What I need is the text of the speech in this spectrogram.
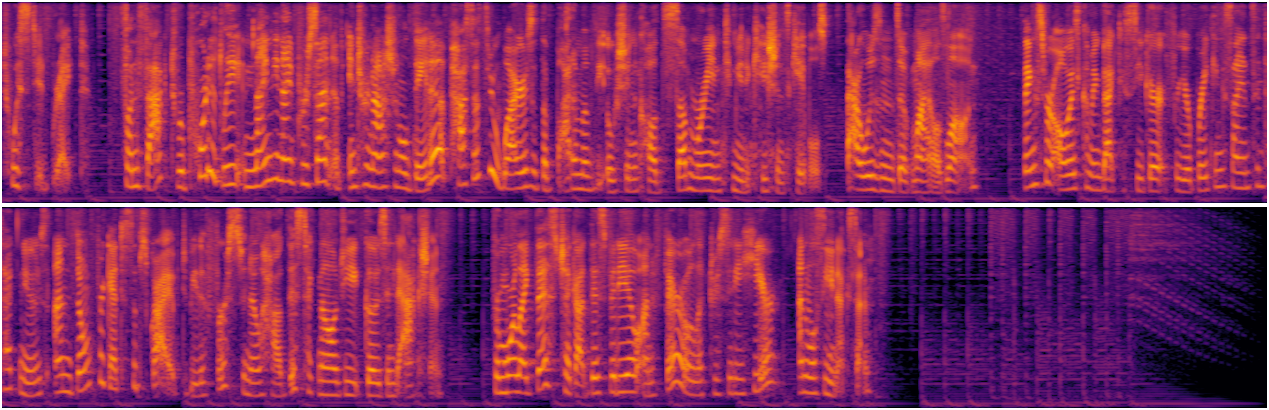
twisted bright. Fun fact, reportedly, 99% of international data passes through wires at the bottom of the ocean called submarine communications cables, thousands of miles long. Thanks for always coming back to Seeker for your breaking science and tech news, and don't forget to subscribe to be the first to know how this technology goes into action. For more like this, check out this video on ferroelectricity here, and we'll see you next time.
